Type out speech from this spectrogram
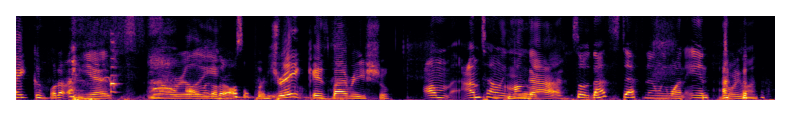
Aiko. Whatever. Yes. No, Oh really. my God, they're also pretty. Drake is biracial. Um, I'm telling Oh, you. God. So that's definitely one. And 21.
